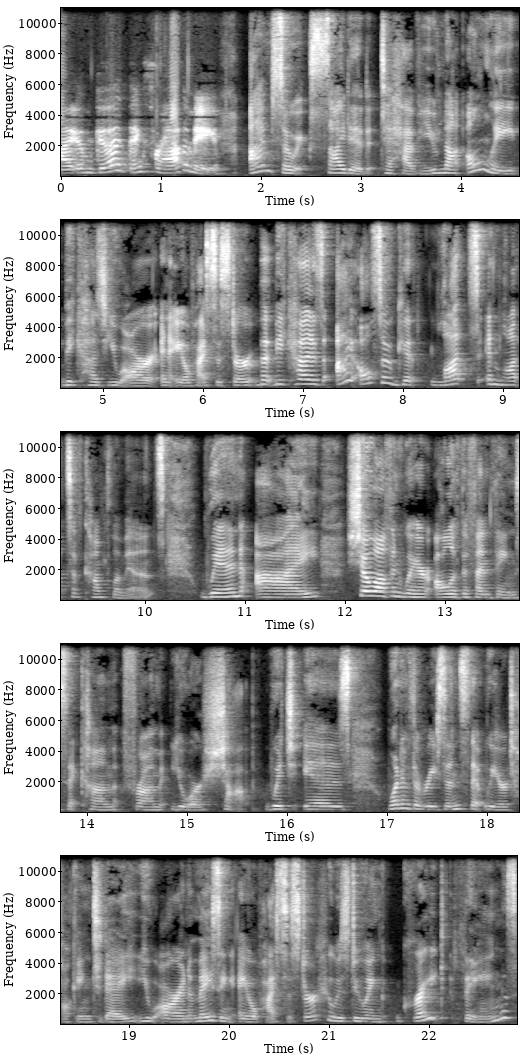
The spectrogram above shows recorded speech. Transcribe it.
I am good. Thanks for having me. I'm so excited to have you, not only because you are an AOPI sister, but because I also get lots and lots of compliments when I show off and wear all of the fun things that come from your shop, which is one of the reasons that we are talking today. You are an amazing AOPI sister who is doing great things,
